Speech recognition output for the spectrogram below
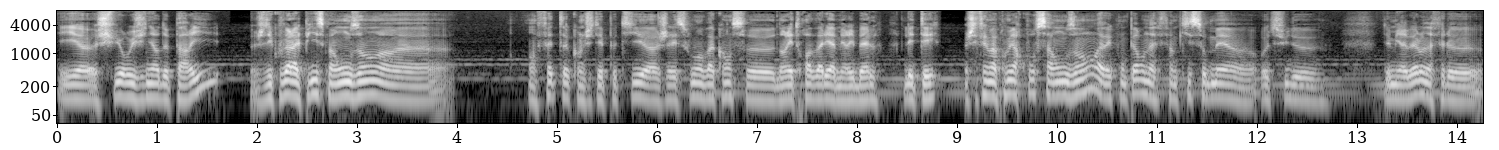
et euh, je suis originaire de Paris. J'ai découvert l'alpinisme à 11 ans. En fait, quand j'étais petit, euh, j'allais souvent en vacances euh, dans les Trois-Vallées à Méribel, l'été. J'ai fait ma première course à 11 ans. Avec mon père, on a fait un petit sommet euh, au-dessus de, Méribel. On a fait le,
